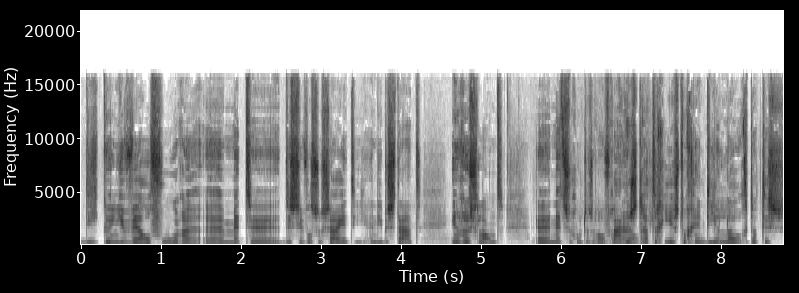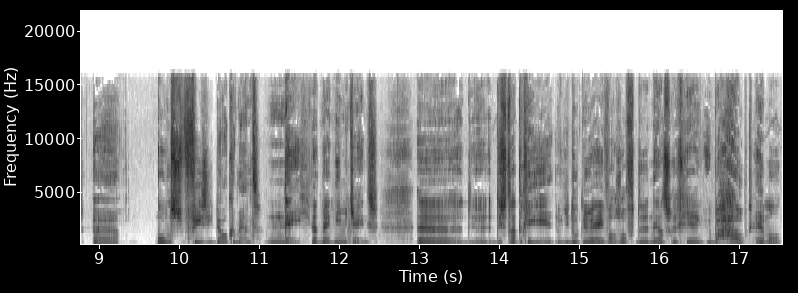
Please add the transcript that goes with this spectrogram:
die kun je wel voeren eh, met de civil society. En die bestaat in Rusland net zo goed als overal. Maar een elders. strategie is toch geen dialoog? Dat is ons visiedocument. Nee, dat ben ik niet met je eens. Eh, de, de strategie, je doet nu even alsof de Nederlandse regering überhaupt helemaal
